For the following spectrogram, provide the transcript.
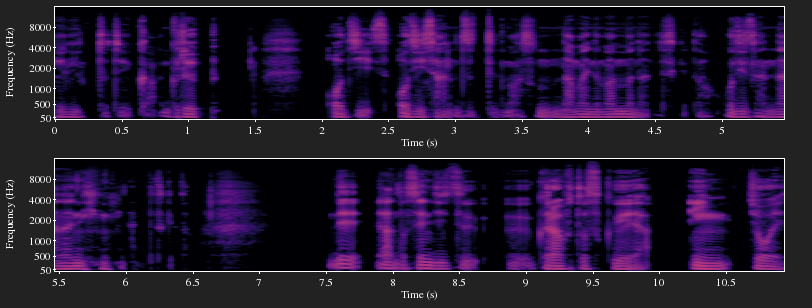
ユニットというかグループ。おじおじさんずって、まあ、その名前のまんまなんですけどおじさん7人組なんですけど。であの先日クラフトスクエア in 上越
